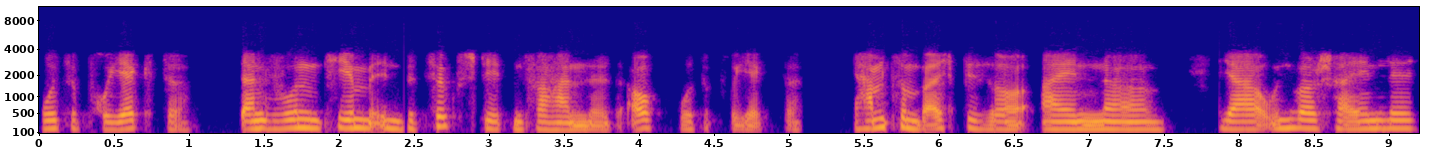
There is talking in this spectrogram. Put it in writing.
Große Projekte. Dann wurden Themen in Bezirksstädten verhandelt, auch große Projekte. Wir haben zum Beispiel so eine ja unwahrscheinlich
